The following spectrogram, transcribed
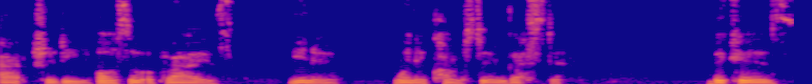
actually also applies, you know, when it comes to investing. Because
